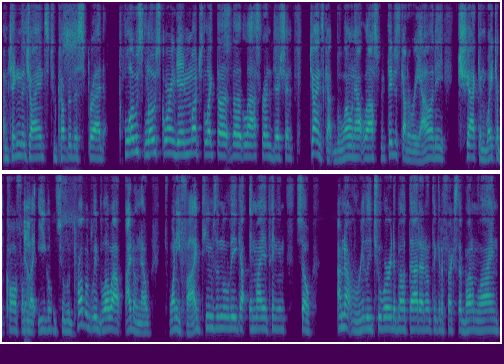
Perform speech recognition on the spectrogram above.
I'm taking the Giants to cover the spread. Close, low scoring game, much like the the last rendition. Giants got blown out last week. They just got a reality check and wake up call from Yeah. the Eagles, who would probably blow out. I don't know, 25 teams in the league, in my opinion. So I'm not really too worried about that. I don't think it affects their bottom line.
